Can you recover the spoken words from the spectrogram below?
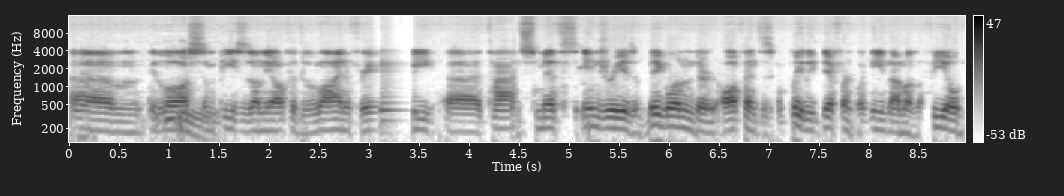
Um, they lost Ooh. some pieces on the offensive line. Free uh, Tyron Smith's injury is a big one. Their offense is completely different when he's not on the field.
